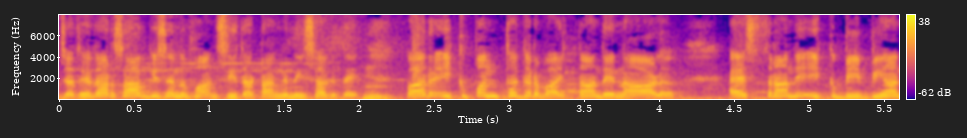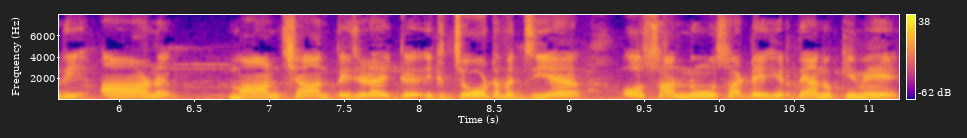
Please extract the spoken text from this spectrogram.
ਜਥੇਦਾਰ ਸਾਹਿਬ ਕਿਸੇ ਨੂੰ ਫਾਂਸੀ ਤਾਂ ਟੰਗ ਨਹੀਂ ਸਕਦੇ। ਪਰ ਇੱਕ ਪੰਥਕ ਰਵਾਇਤਾਂ ਦੇ ਨਾਲ ਇਸ ਤਰ੍ਹਾਂ ਦੀ ਇੱਕ ਬੀਬੀਆਂ ਦੀ ਆਣ ਮਾਨ ਸ਼ਾਨ ਤੇ ਜਿਹੜਾ ਇੱਕ ਇੱਕ ਚੋਟ ਵੱਜੀ ਹੈ ਉਹ ਸਾਨੂੰ ਸਾਡੇ ਹਿਰਦਿਆਂ ਨੂੰ ਕਿਵੇਂ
